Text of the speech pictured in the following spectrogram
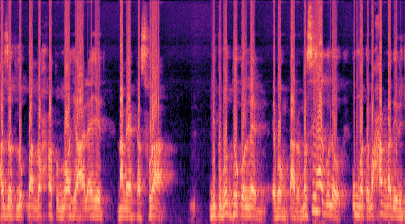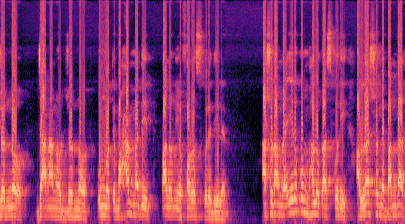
হজরত লুকমান রহমাতুল্লাহ আলাইহির নামে একটা সূরা লিপিবদ্ধ করলেন এবং তার নসিহাগুলো উম্মতে মোহাম্মদীর জন্য, জানানোর জন্য উম্মতে মোহাম্মদীর পালনীয় ফরজ করে দিলেন। আসুন আমরা এরকম ভালো কাজ করি, আল্লাহর সঙ্গে বান্দার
